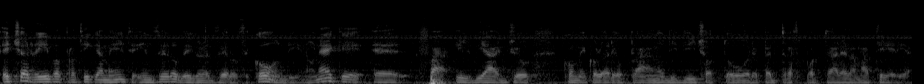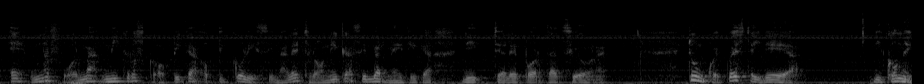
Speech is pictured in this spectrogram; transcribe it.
e ci arriva praticamente in 0,0 secondi, non è che fa il viaggio come con l'aeroplano di 18 ore per trasportare la materia, è una forma microscopica o piccolissima elettronica cibernetica di teleportazione. Dunque questa idea di come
